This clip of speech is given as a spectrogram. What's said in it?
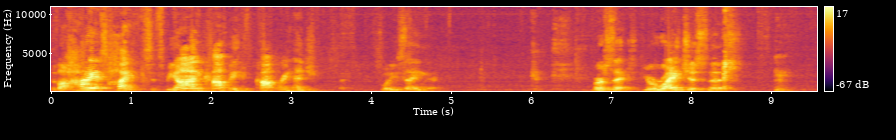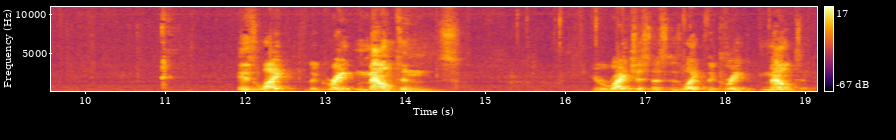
to the highest heights. It's beyond comprehension. That's what he's saying there. Verse 6 Your righteousness is like the great mountains. Your righteousness is like the great mountains.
